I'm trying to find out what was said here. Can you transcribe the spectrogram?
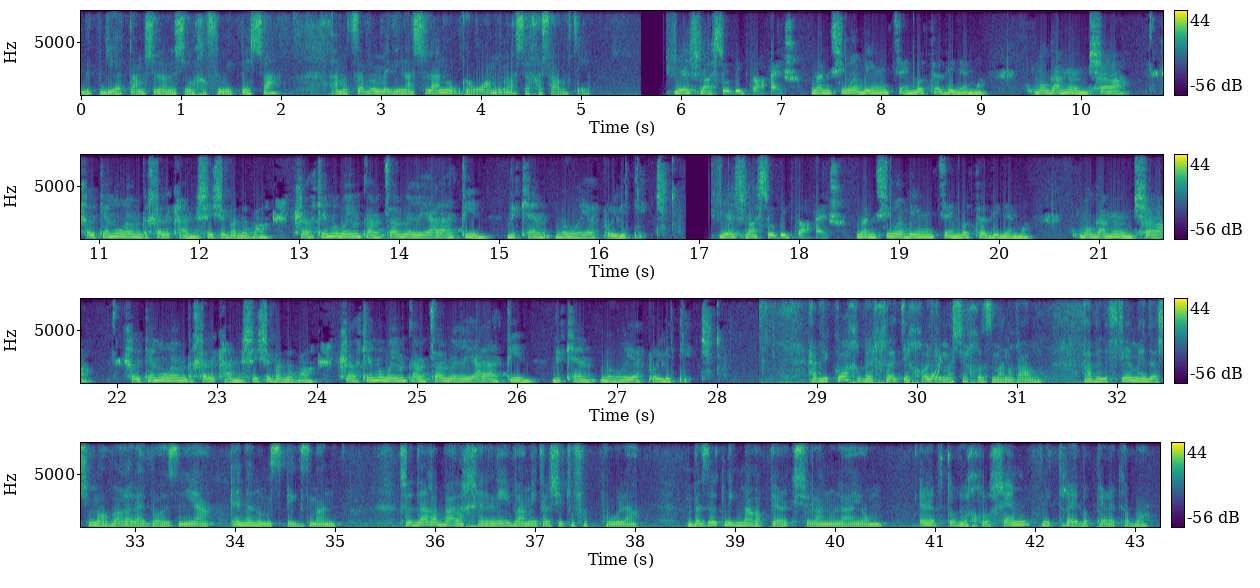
בפגיעתם של אנשים חפים מפשע, המצב במדינה שלנו גרוע ממה שחשבתי. יש משהו בדברייך, ואנשים רבים נמצאים באותה דילמה, כמו גם הממשלה. חלקנו רואים את החלק האנושי שבדבר, חלקנו רואים את המצב בראייה לעתיד, וכן, גם ראייה פוליטית. יש משהו בדברייך, ואנשים רבים נמצאים באותה דילמה, כמו גם הממשלה. חלקנו רואים את החלק האנושי שבדבר, חלקנו רואים את המצב בראייה לעתיד, וכן, גם ראייה פוליטית. הוויכוח בהחלט יכול להימשך עוד זמן רב, אבל לפי המידע שמועבר אליי באוזנייה, אין לנו מספיק זמן. תודה רבה לכן לי ועמית על שיתוף הפעולה. בזאת נגמר הפרק שלנו להיום. ערב טוב לכולכם, נתראה בפרק הבא.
